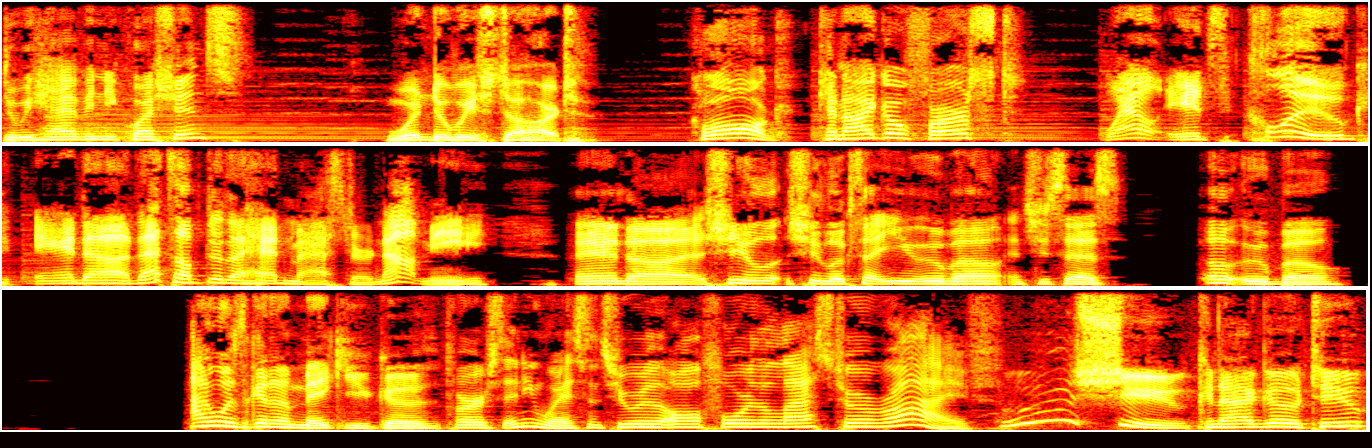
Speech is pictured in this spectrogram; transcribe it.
do we have any questions? When do we start? Clog, can I go first? Well, it's Klug, and uh, that's up to the headmaster, not me. And uh, she she looks at you, Ubo, and she says, "Oh, Ubo, I was gonna make you go first anyway, since you were all four the last to arrive." Ooh, shoot, can I go too?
